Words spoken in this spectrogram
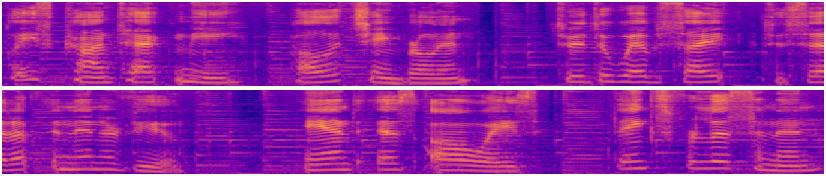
Please contact me, Paula Chamberlain, through the website to set up an interview. And as always, thanks for listening.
